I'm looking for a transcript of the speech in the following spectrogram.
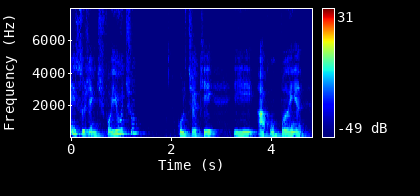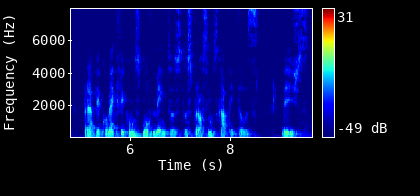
isso, gente. Foi útil? Curte aqui e acompanha para ver como é que ficam os movimentos dos próximos capítulos. Beijos!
